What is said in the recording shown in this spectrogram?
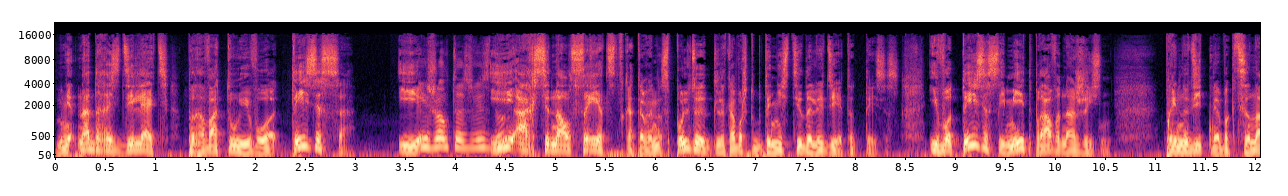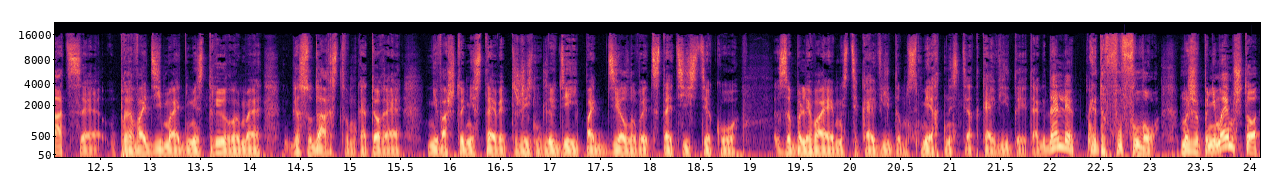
мне надо разделять правоту его тезиса и, и желтую звезду. И арсенал средств, которые он использует для того, чтобы донести до людей этот тезис. Вот тезис имеет право на жизнь принудительная вакцинация, проводимая, администрируемая государством, которое ни во что не ставит жизнь людей, подделывает статистику заболеваемости ковидом, смертности от ковида и так далее, это фуфло. Мы же понимаем, что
